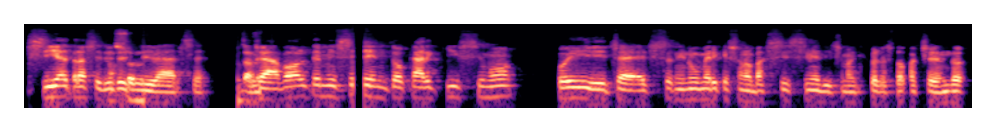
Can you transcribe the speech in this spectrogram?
sia tra sedute diverse. Cioè, a volte mi sento carichissimo, poi cioè, ci sono i numeri che sono bassissimi e dici ma che cosa sto facendo?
